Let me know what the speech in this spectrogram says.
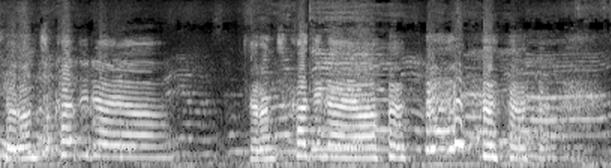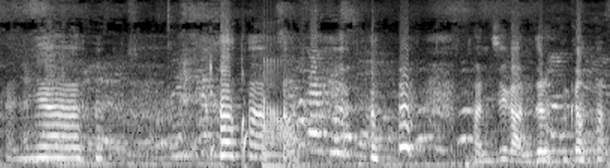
결혼 축하드려요. 결혼 축하드려요. 안녕. 반지가 안 들어가.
